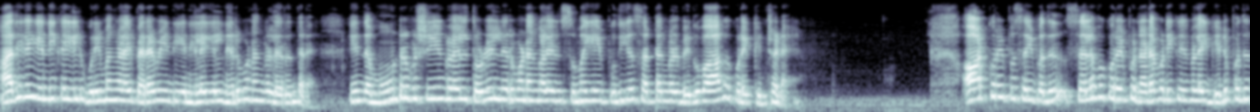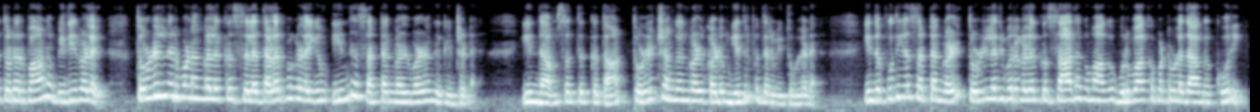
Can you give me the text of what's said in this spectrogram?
அதிக எண்ணிக்கையில் உரிமங்களை பெற வேண்டிய நிலையில் நிறுவனங்கள் இருந்தன. இந்த மூன்று விஷயங்களில் தொழில் நிறுவனங்களின் சுமையை புதிய சட்டங்கள் வெகுவாக குறைக்கின்றன. ஆட்குறைப்பு செய்வது செலவு குறைப்பு நடவடிக்கைகளை எடுப்பது தொடர்பான விதிகளில் தொழில் நிறுவனங்களுக்கு சில தளர்வுகளையும் இந்த சட்டங்கள் வழங்குகின்றன. இந்த அம்சத்துக்கு தான் தொழிற்சங்கங்கள் கடும் எதிர்ப்பு தெரிவித்துள்ளன. இந்த புதிய சட்டங்கள் தொழிலதிபர்களுக்கு சாதகமாக உருவாக்கப்பட்டுள்ளதாக கூறி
